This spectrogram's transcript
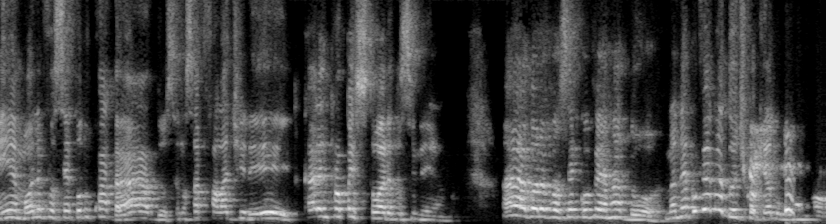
cinema, olha você é todo quadrado, você não sabe falar direito. O cara entrou para a história do cinema. Ah, agora você é governador. Mas não é governador de qualquer lugar, não.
